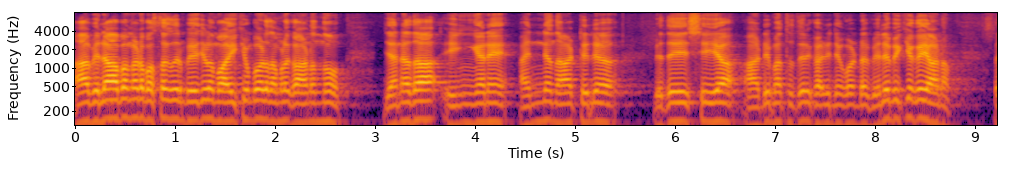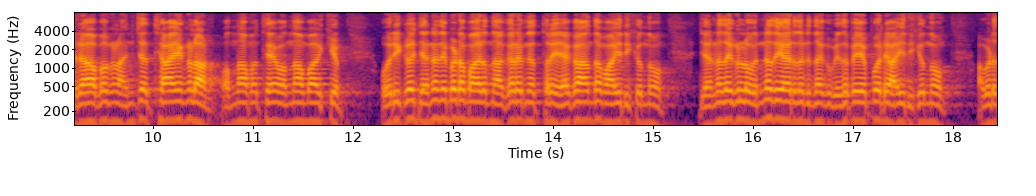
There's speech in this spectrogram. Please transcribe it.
ആ വിലാപങ്ങളുടെ പുസ്തകത്തിന് പേജുകൾ വായിക്കുമ്പോൾ നമ്മൾ കാണുന്നു ജനത ഇങ്ങനെ അന്യനാട്ടിൽ വിദേശീയ അടിമത്തത്തിൽ കഴിഞ്ഞുകൊണ്ട് വിലപിക്കുകയാണ്. വിലാപങ്ങൾ അഞ്ച് അധ്യായങ്ങളാണ് ഒന്നാം വാക്യം. ഒരിക്കൽ ജനനിബിഡമായിരുന്ന നഗരം എത്ര ഏകാന്തമായിരിക്കുന്നു. ജനതകളുടെ ഉന്നതയായിരുന്ന വിധവയെ പോലെ ആയിരിക്കുന്നു. അവിടെ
